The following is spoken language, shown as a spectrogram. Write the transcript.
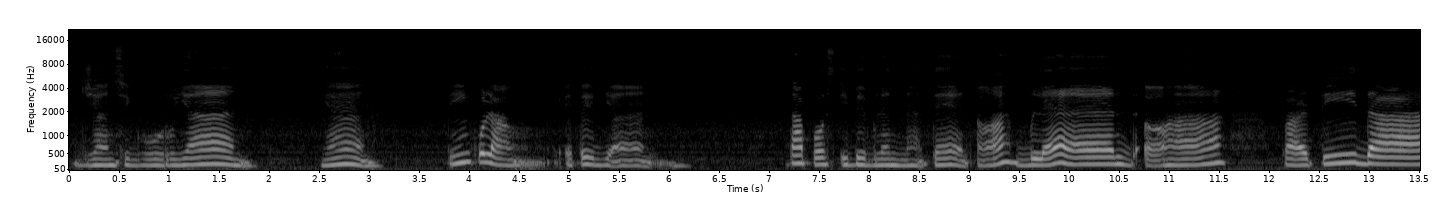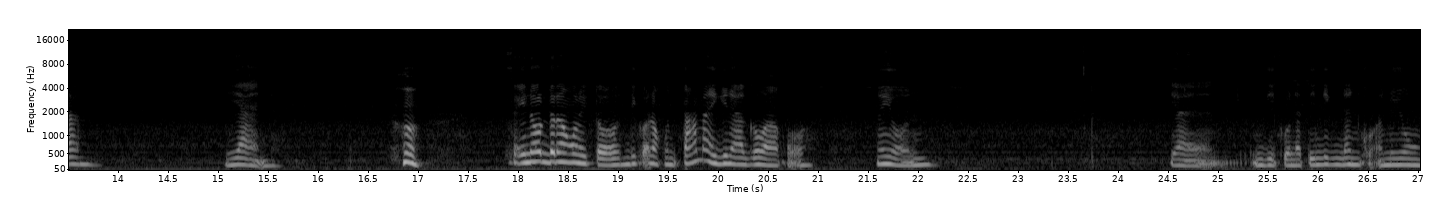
Diyan siguro yan. Yan. Tingin ko lang, ito yan. Tapos, ibe-blend natin. Ah, blend. Ha? Partida. Yan. Huh. Sa in-orderan ko nito, hindi ko alam kung tama yung ginagawa ko. Ngayon, yan, hindi ko na tinignan ko ano yung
